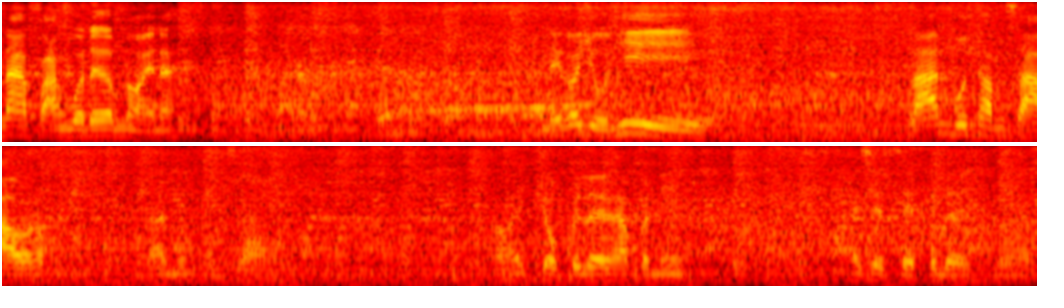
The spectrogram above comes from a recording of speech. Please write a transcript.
เน่าฟังกว่าเดิมหน่อยนะอันนี้ก็อยู่ที่ร้านบุญธรรมซาวครับ ร้านบุญธรรมซาวเอาให้จบไปเลยครับวันนี้ ให้เสร็จเสร็จไปเลยนี่ครับ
